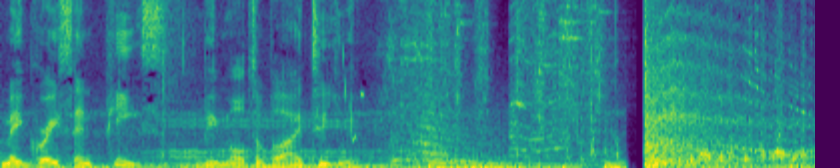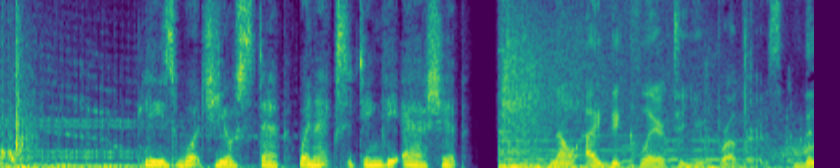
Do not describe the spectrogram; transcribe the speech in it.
May grace and peace be multiplied to you. Please watch your step when exiting the airship. Now I declare to you, brothers, the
